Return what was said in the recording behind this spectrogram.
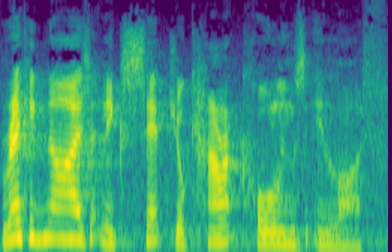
recognise and accept your current callings in life.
